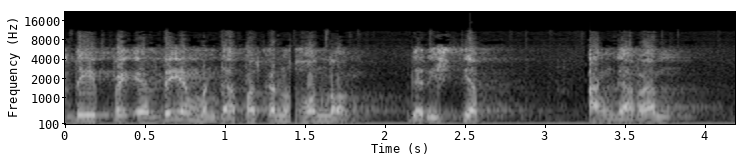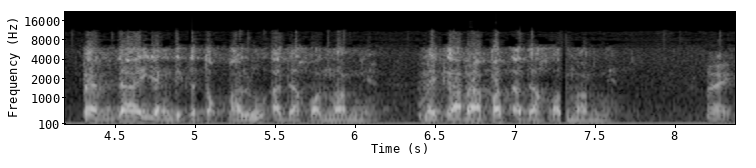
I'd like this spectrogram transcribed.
DPRD yang mendapatkan honor dari setiap anggaran perda yang diketok palu ada honornya. Mereka rapat ada honornya. Baik,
